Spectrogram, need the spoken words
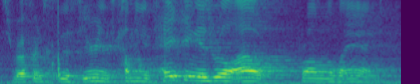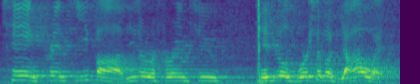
It's reference to the Assyrians coming and taking Israel out from the land. King, prince, ephod, these are referring to Israel's worship of Yahweh.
